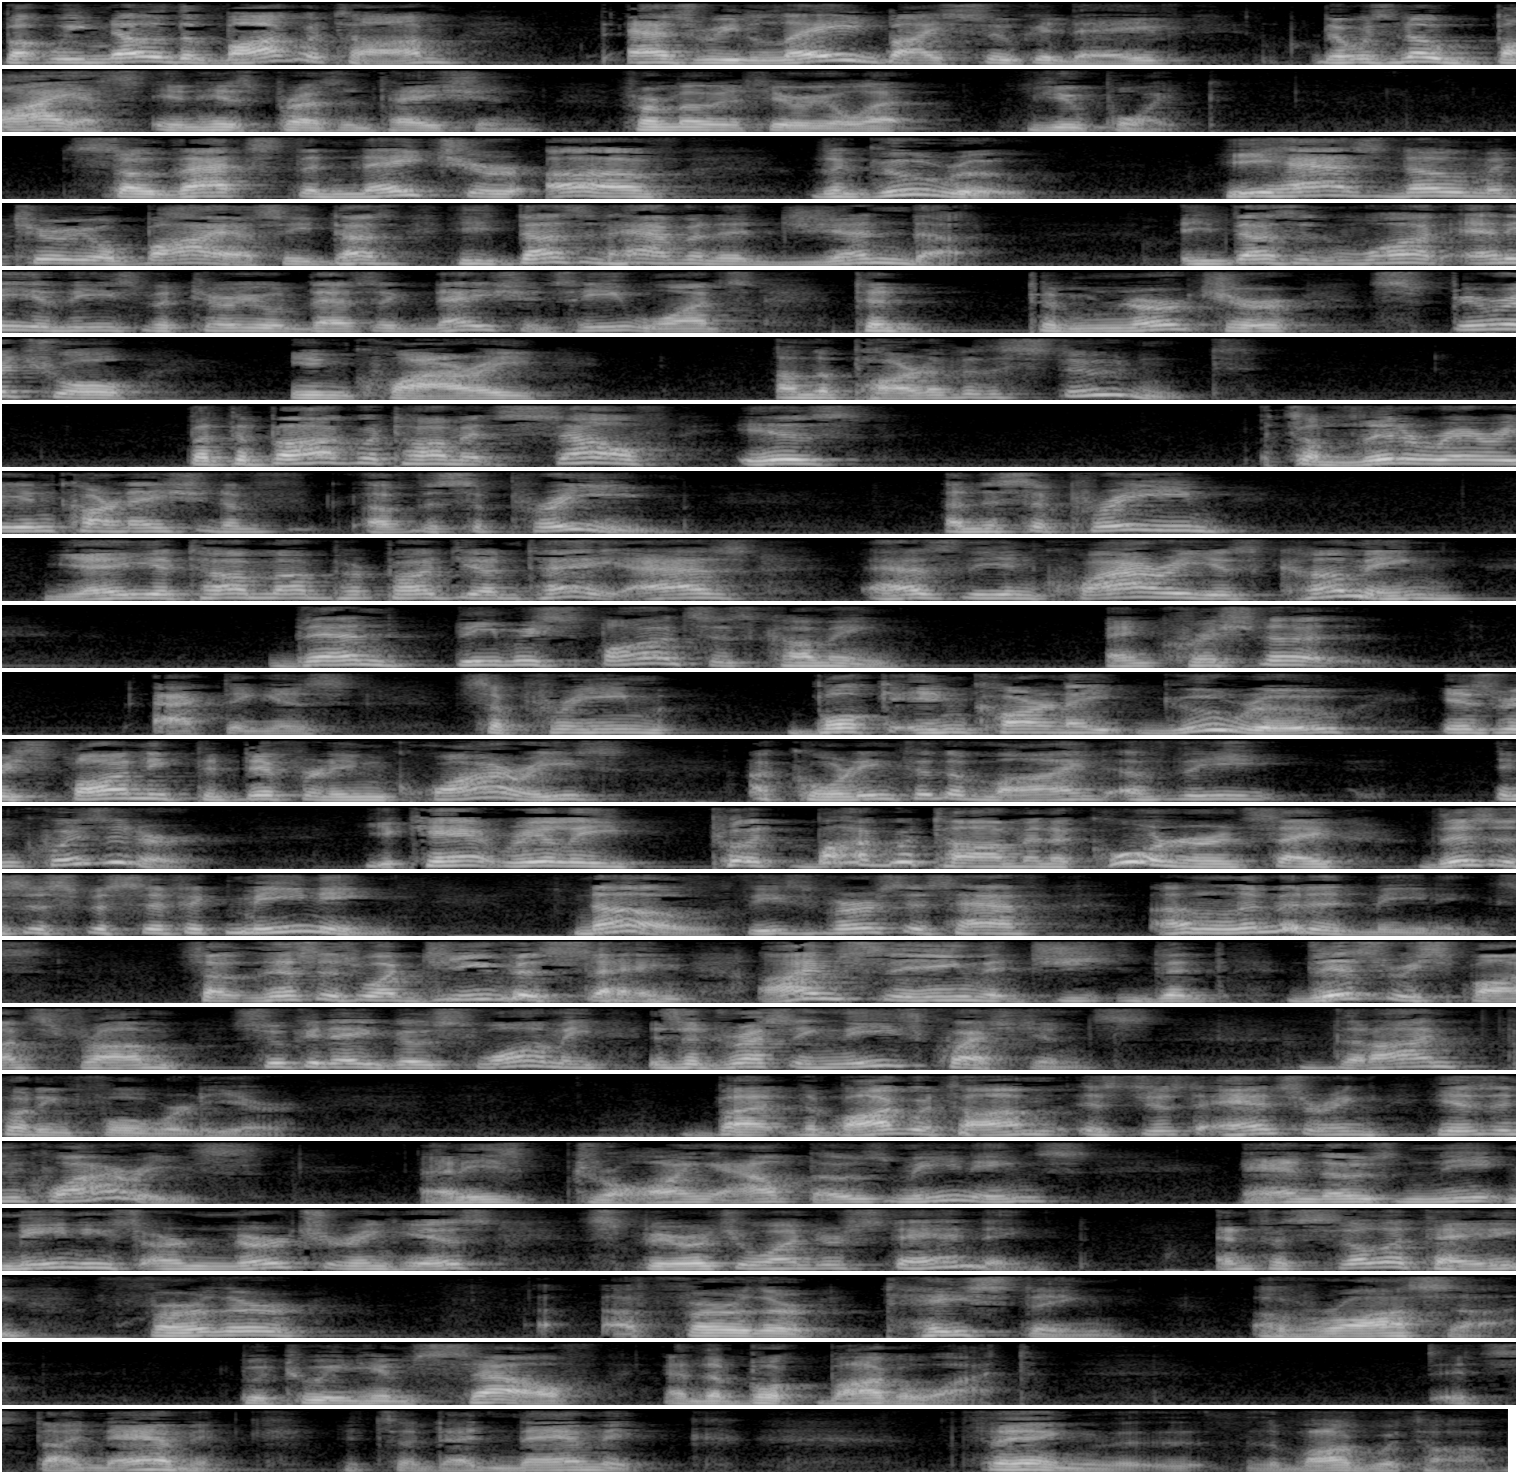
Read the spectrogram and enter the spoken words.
But we know the Bhagavatam, as relayed by Sukadev, there was no bias in his presentation from a material viewpoint. So that's the nature of the guru. He has no material bias. He does, he doesn't have an agenda he doesn't want any of these material designations. He wants to, to nurture spiritual inquiry on the part of the student. But the Bhagavatam itself is, it's a literary incarnation of, of the Supreme. And the Supreme, yeyatam prapadyante, as, as the inquiry is coming, then the response is coming. And Krishna, acting as supreme book incarnate guru, is responding to different inquiries according to the mind of the inquisitor. You can't really put Bhagavatam in a corner and say, this is a specific meaning. No, these verses have unlimited meanings. So this is what Jiva is saying. I'm seeing that, that this response from Sukadev Goswami is addressing these questions that I'm putting forward here. But the Bhagavatam is just answering his inquiries. And he's drawing out those meanings, and those meanings are nurturing his spiritual understanding and facilitating further, a further tasting of rasa between himself and the book Bhagavat. It's dynamic. It's a dynamic thing, the, the Bhagavatam.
